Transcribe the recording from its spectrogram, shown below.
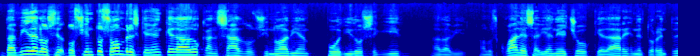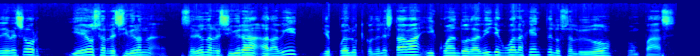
David a los 200 hombres que habían quedado cansados y no habían podido seguir a David, a los cuales habían hecho quedar en el torrente de Besor y ellos se recibieron, salieron a recibir a, David y el pueblo que con él estaba, y cuando David llegó a la gente, los saludó con paz.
